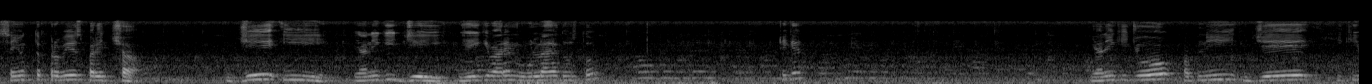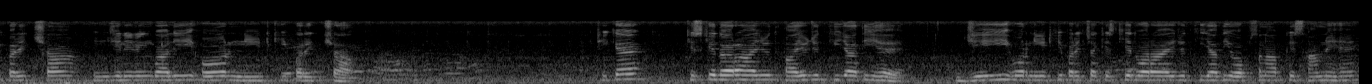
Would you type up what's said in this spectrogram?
संयुक्त प्रवेश परीक्षा, जेई, यानी कि जेई जेई के बारे में बोल रहा है दोस्तों। ठीक है? यानी कि जो अपनी जे की परीक्षा इंजीनियरिंग वाली और नीट की परीक्षा ठीक है? किसके द्वारा आयोजित आयोजित की जाती है? जेई और नीट की परीक्षा किसके द्वारा आयोजित की जाती है? ऑप्शन आपके सामने है।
